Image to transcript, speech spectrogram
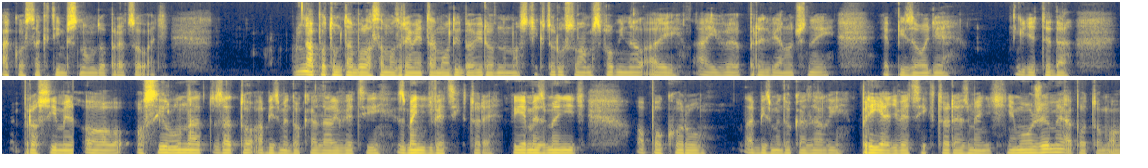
ako sa k tým snom dopracovať. No a potom tam bola samozrejme tá modlitba vyrovnanosti, ktorú som vám spomínal aj, aj v predvianočnej epizóde kde teda prosíme o, o silu na, za to, aby sme dokázali veci, zmeniť veci, ktoré vieme zmeniť, o pokoru, aby sme dokázali prijať veci, ktoré zmeniť nemôžeme a potom o,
